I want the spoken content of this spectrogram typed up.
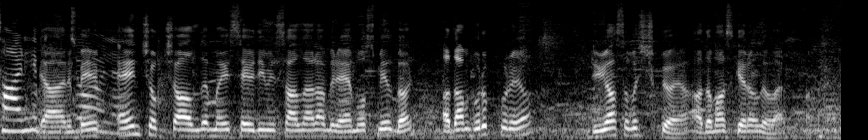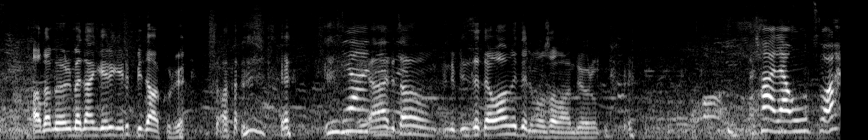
tarihi Yani bakınca benim öyle. en çok çaldığım, sevdiğim insanlardan biri Amos Milburn. Adam grup kuruyor. Dünya savaşı çıkıyor ya. Adam askeri alıyorlar. Adam ölmeden geri gelip bir daha kuruyor. Yani, yani evet. tamam biz de devam edelim o zaman diyorum. Hala umut var.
